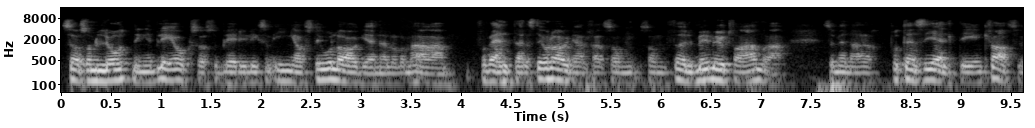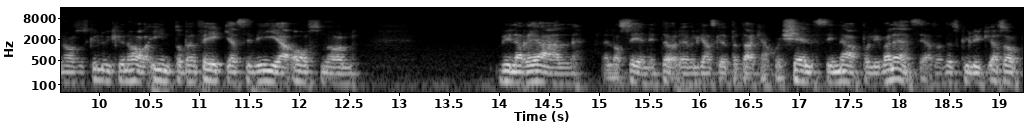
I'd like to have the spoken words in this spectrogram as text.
så som lottningen blev också så blev det liksom inga av storlagen eller de här förväntade storlagen i alla fall som, som föll mot varandra. Så jag menar potentiellt i en kvartsfinal så skulle vi kunna ha Inter, Benfica, Sevilla, Arsenal, Villarreal eller Zenit då. Det är väl ganska öppet där kanske. Chelsea, Napoli, Valencia. Så det skulle, alltså,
